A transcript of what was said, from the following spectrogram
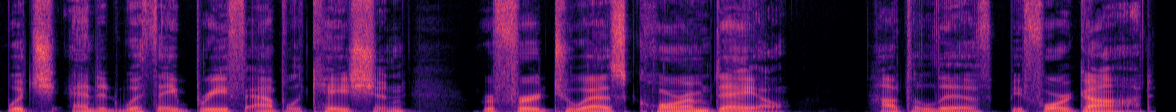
which ended with a brief application referred to as Coram Deo, how to live before God.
